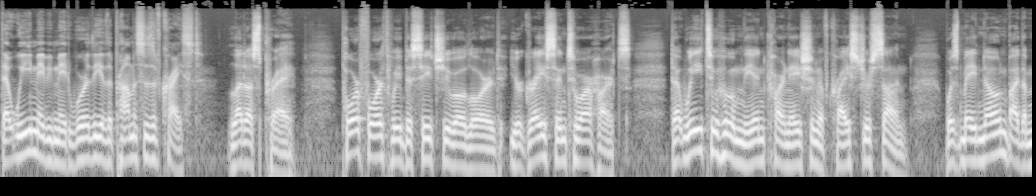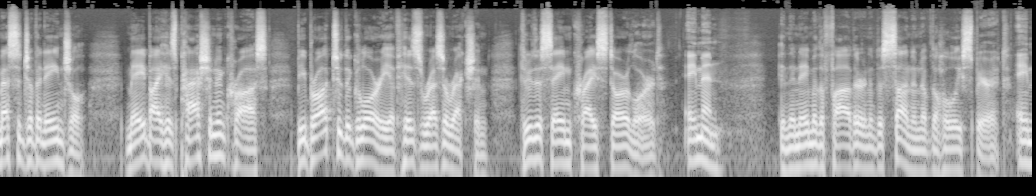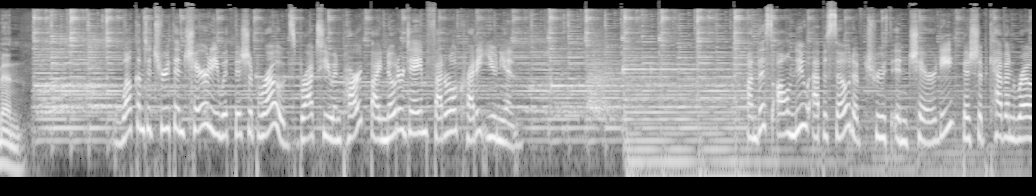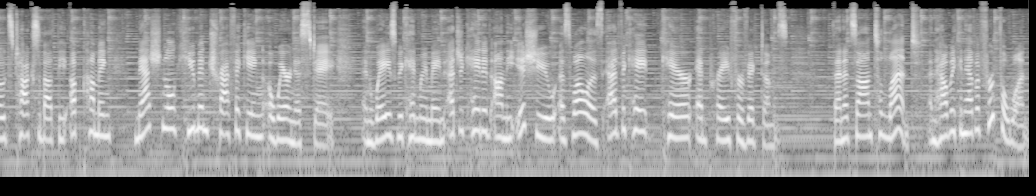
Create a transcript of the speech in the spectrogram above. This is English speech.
that we may be made worthy of the promises of Christ. Let us pray. Pour forth, we beseech you, O Lord, your grace into our hearts, that we to whom the incarnation of Christ your Son was made known by the message of an angel, may by his passion and cross be brought to the glory of his resurrection, through the same Christ our Lord. Amen. In the name of the Father, and of the Son, and of the Holy Spirit. Amen. Welcome to Truth and Charity with Bishop Rhodes, brought to you in part by Notre Dame Federal Credit Union. On this all new episode of Truth in Charity, Bishop Kevin Rhodes talks about the upcoming National Human Trafficking Awareness Day and ways we can remain educated on the issue as well as advocate, care, and pray for victims. Then it's on to Lent and how we can have a fruitful one.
